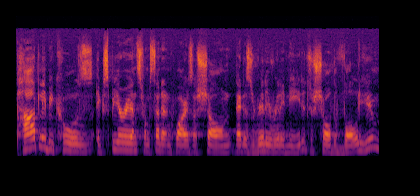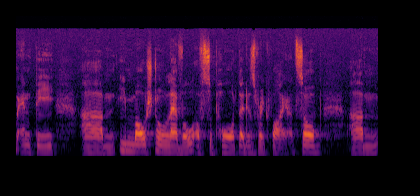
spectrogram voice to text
partly because experience from Senate inquiries has shown that is really, really needed to show the volume and the um, emotional level of support that is required. So um,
